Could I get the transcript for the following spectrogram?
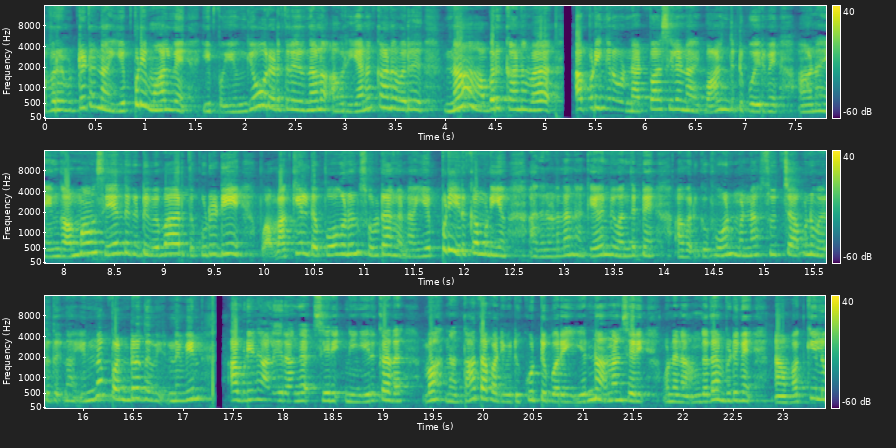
அவரை விட்டுட்டு நான் எப்படி வாழ்வேன்? இப்போ எங்கேயோ ஒரு இடத்துல இருந்தாலும் அவர் எனக்கானவர் நான் அவருக்கானவ அப்படிங்கிற ஒரு நட்பாசையில் நான் வாழ்ந்துட்டு போயிடுவேன் ஆனால் எங்கள் அம்மாவும் சேர்ந்துக்கிட்டு விவாகரத்து குடுடி வக்கீல்கிட்ட போகணும்னு சொல்கிறாங்க நான் எப்படி இருக்க முடியும்? அதனால தான் நான் கிளம்பி வந்துட்டேன். அவருக்கு ஃபோன் பண்ணால் சுவிட்ச் ஆஃப்னு வருது. நான் என்ன பண்ணுறது நிவின்? அப்படின்னு அழுகிறாங்க. சரி நீங்கள் இருக்காத. வா நான் தாத்தா பாட்டி வீட்டு கூட்டு போகிறேன் என்ன ஆனாலும் சரி உன்னை நான் அங்கே தான் விடுவேன். நான் வக்கீல்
